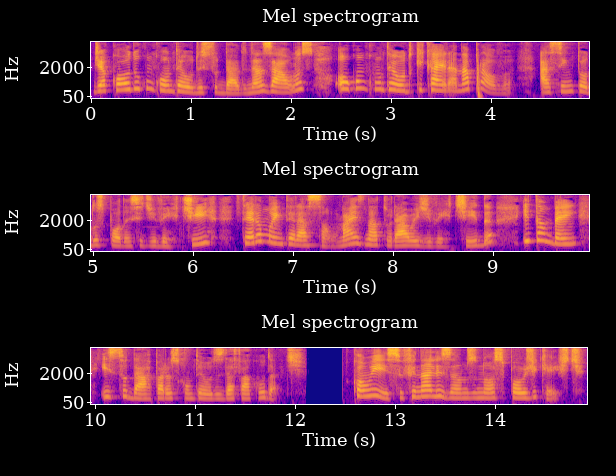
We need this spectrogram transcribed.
de acordo com o conteúdo estudado nas aulas ou com o conteúdo que cairá na prova. Assim, todos podem se divertir, ter uma interação mais natural e divertida e também estudar para os conteúdos da faculdade. Com isso, finalizamos o nosso podcast.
